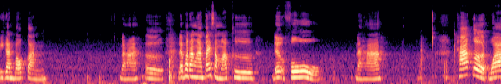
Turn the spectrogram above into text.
มีการบล็อกกัน นะคะ เออ และพลังงานใต้สำรับคือ the fool นะคะ ถ้าเกิดว่า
